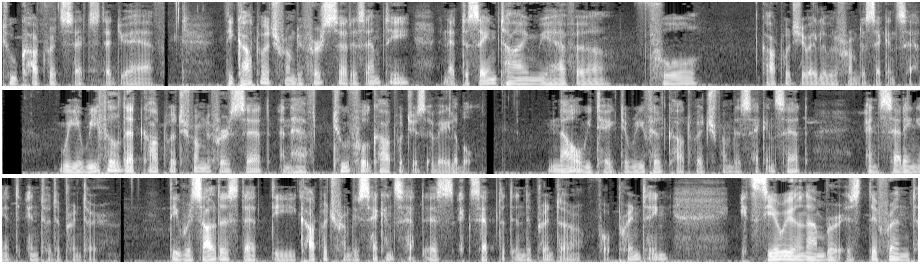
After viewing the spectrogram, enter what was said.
two cartridge sets that you have. The cartridge from the first set is empty and at the same time we have a full cartridge available from the second set. We refill that cartridge from the first set and have two full cartridges available. Now we take the refilled cartridge from the second set and setting it into the printer. The result is that the cartridge from the second set is accepted in the printer for printing. Its serial number is different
